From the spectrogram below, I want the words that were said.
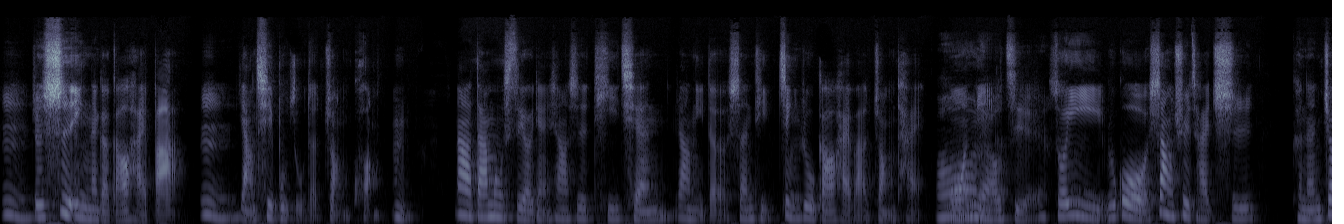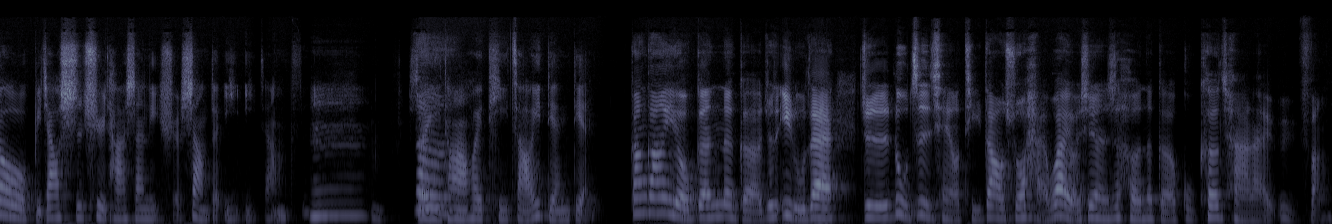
嗯，就是适应那个高海拔，嗯，氧气不足的状况，嗯。那丹木斯有点像是提前让你的身体进入高海拔状态，模拟。了解。所以如果上去才吃，可能就比较失去它生理学上的意义，这样子。嗯嗯。所以通常会提早一点点。刚刚也有跟那个就是一如在就是录制前有提到说，海外有些人是喝那个骨科茶来预防。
